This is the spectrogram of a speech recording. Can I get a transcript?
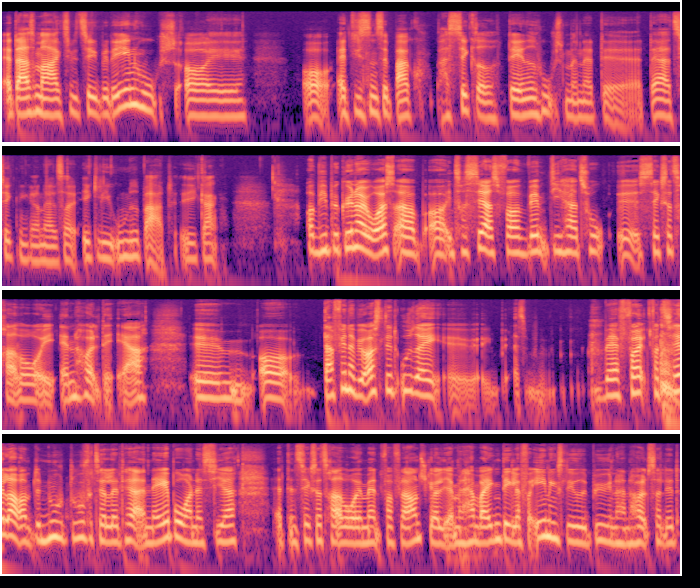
at der er så meget aktivitet ved det ene hus, og, øh, og at de sådan set bare har sikret det andet hus, men at, øh, der er teknikerne altså ikke lige umiddelbart i gang. Og vi begynder jo også at, at interessere os for, hvem de her to øh, 36-årige anholdte er. Øhm, og der finder vi også lidt ud af, øh, altså, hvad folk fortæller om det nu. Du fortæller lidt her, at naboerne siger, at den 36-årige mand fra Flavnskjold, jamen han var ikke en del af foreningslivet i byen, han holdt sig lidt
